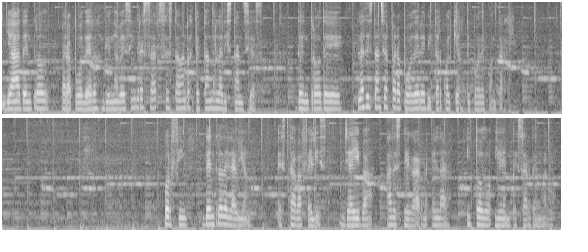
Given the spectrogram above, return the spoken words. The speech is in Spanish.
Ya dentro, para poder de una vez ingresar, se estaban respetando las distancias dentro de las distancias para poder evitar cualquier tipo de contagio. Por fin, dentro del avión, estaba feliz, ya iba a despegar y todo iba a empezar de nuevo.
